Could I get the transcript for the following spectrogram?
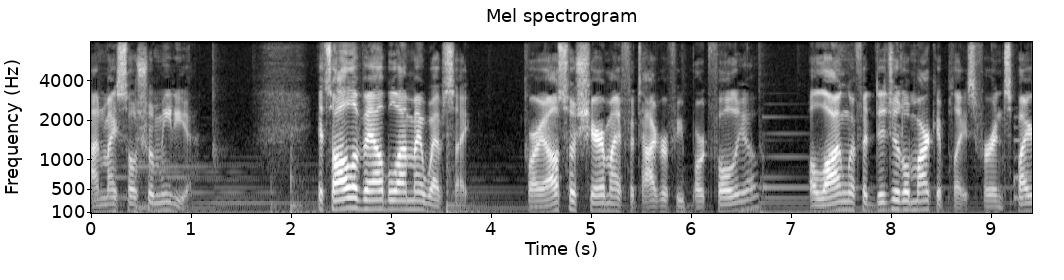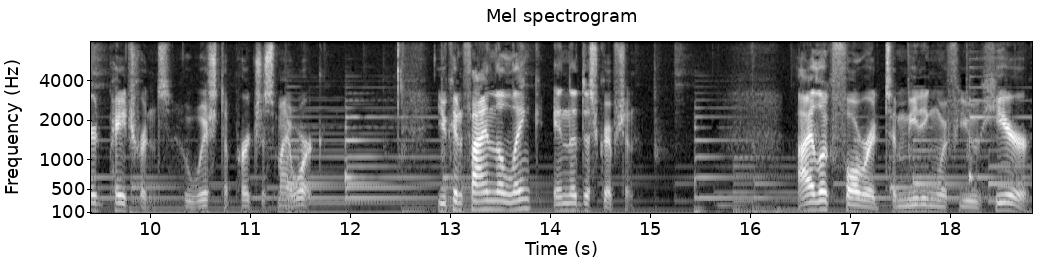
on my social media. It's all available on my website, where I also share my photography portfolio, along with a digital marketplace for inspired patrons who wish to purchase my work. You can find the link in the description. I look forward to meeting with you here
